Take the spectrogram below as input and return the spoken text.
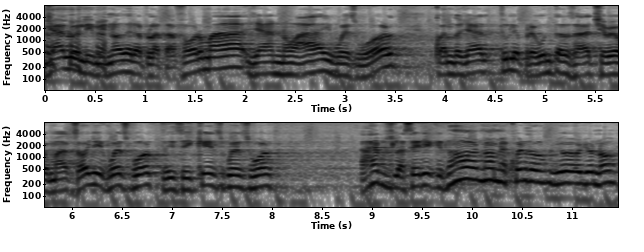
Ya lo eliminó de la plataforma, ya no hay Westworld. Cuando ya tú le preguntas a HBO Max, oye, Westworld, te dice, ¿y qué es Westworld? Ah, pues la serie que no, no me acuerdo, yo, yo no.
